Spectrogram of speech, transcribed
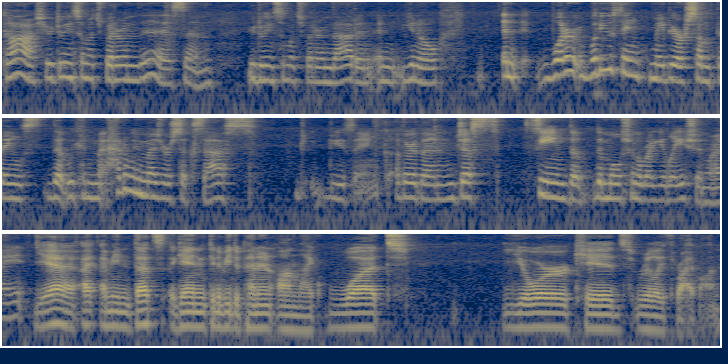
gosh you're doing so much better in this and you're doing so much better in that and and you know and what are what do you think maybe are some things that we can how do we measure success do you think other than just seeing the, the emotional regulation right Yeah, I, I mean that's again going to be dependent on like what your kids really thrive on,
